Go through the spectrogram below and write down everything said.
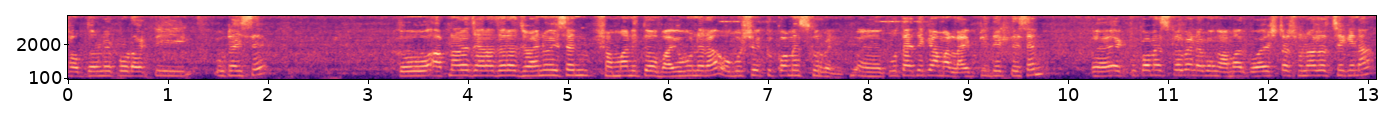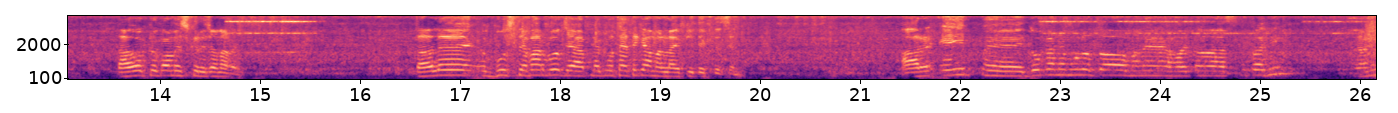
সব ধরনের প্রোডাক্টই উঠাইছে। তো আপনারা যারা যারা জয়েন হয়েছেন, সম্মানিত ভাই বোনেরা, অবশ্যই একটু কমেন্টস করবেন। কোথায় থেকে আমার লাইভটি দেখতেছেন একটু কমেন্টস করবেন এবং আমার ভয়েসটা শোনা যাচ্ছে কিনা, তাও একটু কমেন্টস করে জানাবেন। তাহলে বুঝতে পারব যে আপনি কোথায় থেকে আমার লাইভটি দেখতেছেন। আর এই দোকানে মূলত মানে হয়তো আজকে কদিন জানি।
